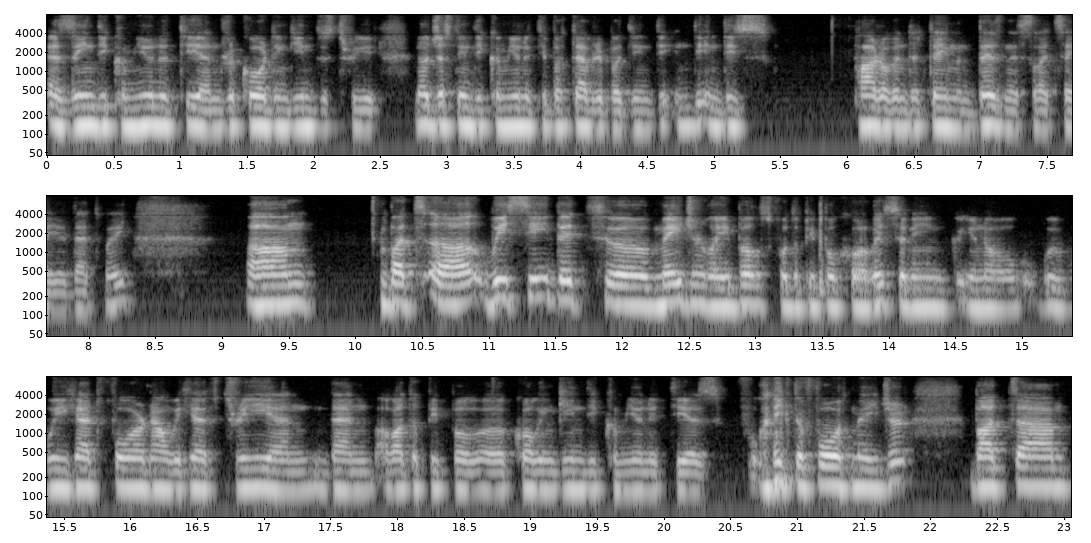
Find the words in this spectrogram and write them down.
as indie community and recording industry, not just indie community, but everybody in, the, in, the, in this part of entertainment business, let's say it that way. Um, but uh, we see that uh, major labels for the people who are listening, you know, we, we, had four, now we have three, and then a lot of people uh, calling indie community as like the fourth major. But um,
